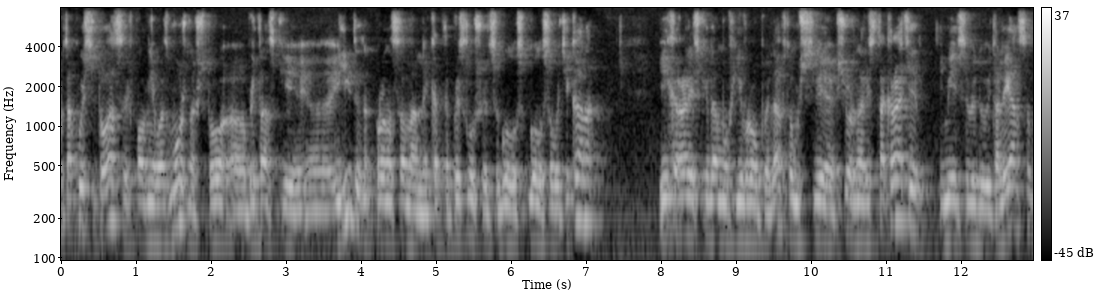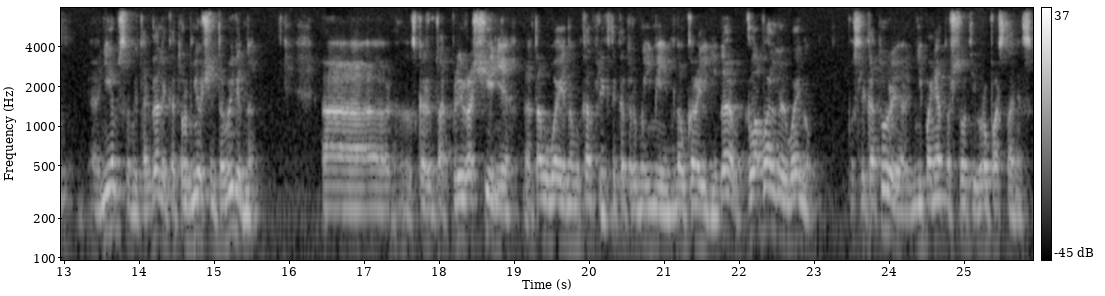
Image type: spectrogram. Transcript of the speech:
в такой ситуации вполне возможно, что э, британские элиты пронациональные как-то прислушаются голос, голосу Ватикана и королевских домов Европы, да, в том числе к черной аристократии, имеется в виду итальянцам, немцам и так далее, которым не очень-то выгодно скажем так, превращение того военного конфликта, который мы имеем на Украине, да, в глобальную войну, после которой непонятно, что от Европы останется.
